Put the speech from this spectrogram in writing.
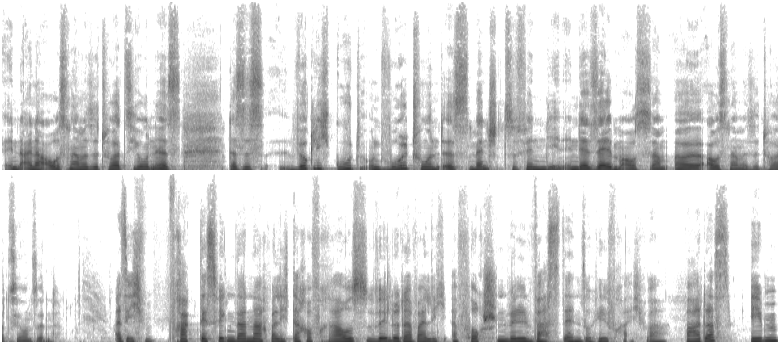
in einer Ausnahmesituation ist, dass es wirklich gut und wohltuend ist, Menschen zu finden, die in derselben äh, Ausnahmesituation sind. Also ich frage deswegen danach, weil ich darauf raus will oder weil ich erforschen will, was denn so hilfreich war. War das eben,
